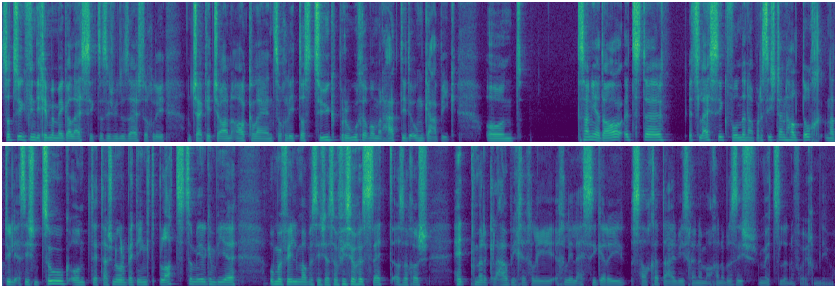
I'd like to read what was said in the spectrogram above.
So Zeug finde ich immer mega lässig. Das ist, wie du sagst, so ein bisschen an Jackie Chan angelehnt. So ein bisschen das Zeug brauchen, das man hat in der Umgebung. Und das habe ich ja da jetzt... Äh, jetzt lässig gefunden, aber es ist dann halt doch, natürlich, es ist ein Zug und dort hast du nur bedingt Platz, um irgendwie um einen Film, aber es ist ja sowieso ein Set, also kannst, hätte man, glaube ich, ein bisschen, ein bisschen lässigere Sachen teilweise können machen aber das ist Mützeln auf eurem Niveau.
